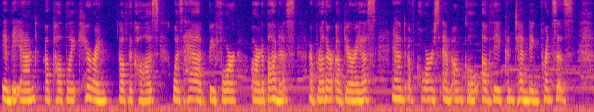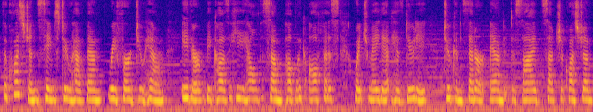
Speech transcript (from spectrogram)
In the end a public hearing of the cause was had before Artabanus, a brother of Darius, and of course an uncle of the contending princes. The question seems to have been referred to him, either because he held some public office which made it his duty to consider and decide such a question,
